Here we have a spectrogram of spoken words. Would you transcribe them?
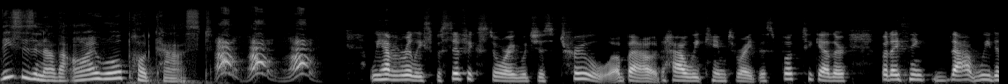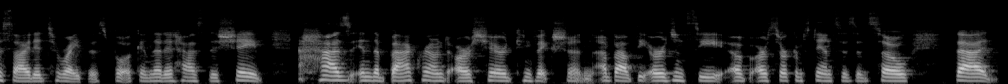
This is another iRaw podcast. We have a really specific story, which is true about how we came to write this book together. But I think that we decided to write this book and that it has this shape has in the background our shared conviction about the urgency of our circumstances. And so that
